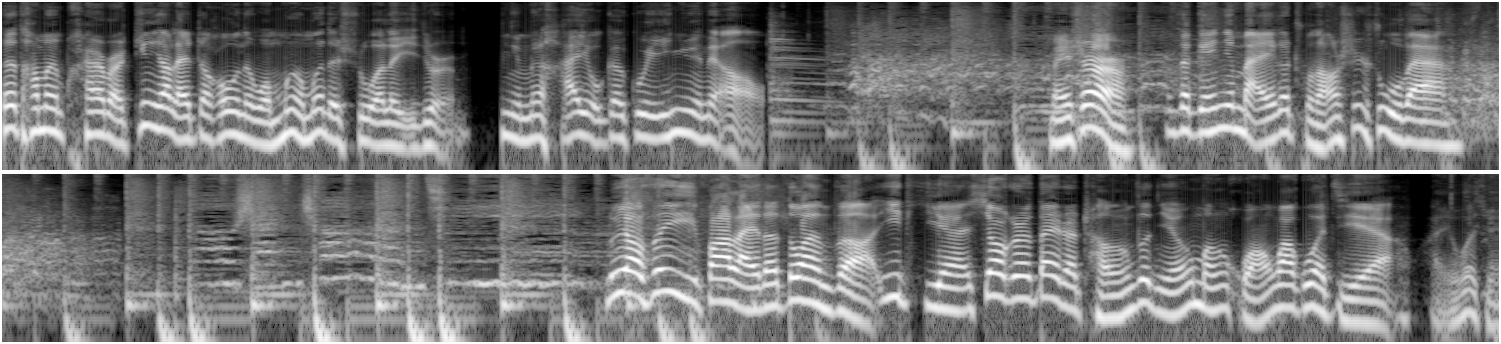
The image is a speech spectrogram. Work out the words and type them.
在他们拍板定下来之后呢，我默默的说了一句：“你们还有个闺女呢。”没事儿，再给你买一个储藏室住呗。卢小 C 发来的段子：一天，笑哥带着橙子、柠檬、黄瓜过街。哎呦我去！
